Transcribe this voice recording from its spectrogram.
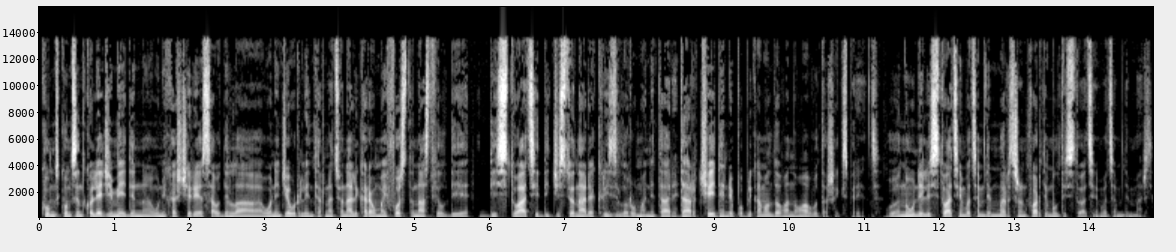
cum, cum sunt colegii mei din UNHCR sau din la ONG-urile internaționale care au mai fost în astfel de, de situații de gestionare a crizelor umanitare. Dar cei din Republica Moldova nu au avut așa experiență. În unele situații învățăm de mers și în foarte multe situații învățăm de mers.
